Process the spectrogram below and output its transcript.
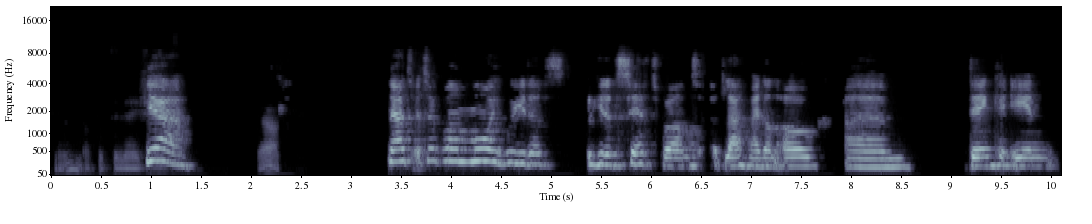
Hè, Dat het ineens Ja. Ja. Nou, het, het is ook wel mooi hoe je dat, hoe je dat zegt, want het laat mij dan ook ehm, denken in,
